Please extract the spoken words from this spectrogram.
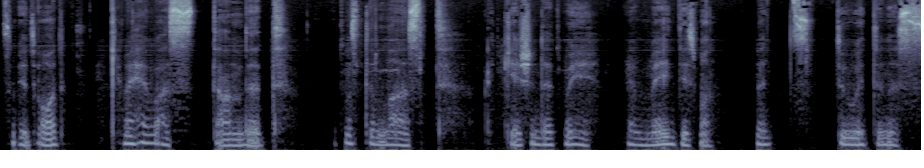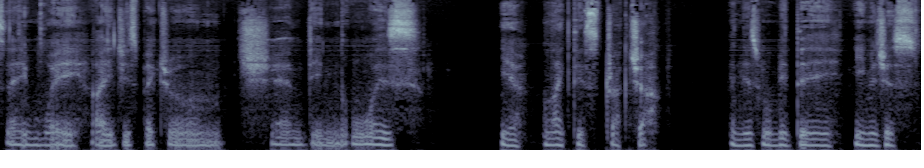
It's a bit odd. Can I have a standard? What was the last application that we have made? This one. Let's do it in the same way. EEG spectrum, Shandy noise. Yeah, like this structure. And this will be the images.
